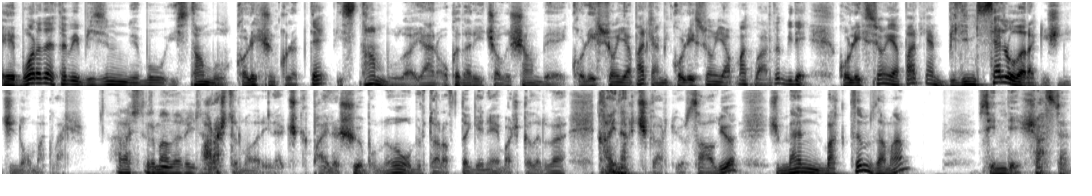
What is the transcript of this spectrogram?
E, bu arada tabii bizim bu İstanbul Collection Club'de İstanbul'a yani o kadar iyi çalışan ve koleksiyon yaparken bir koleksiyon yapmak vardır. Bir de koleksiyon yaparken bilimsel olarak işin içinde olmak var. Araştırmalarıyla. araştırmalarıyla çünkü paylaşıyor bunu. Öbür tarafta gene başkalarına kaynak çıkartıyor, sağlıyor. Şimdi ben baktığım zaman senin de şahsen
